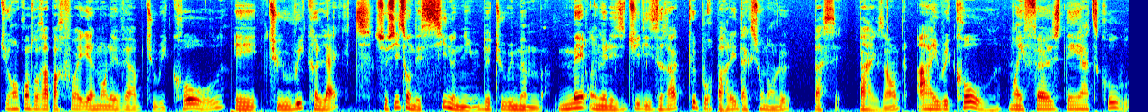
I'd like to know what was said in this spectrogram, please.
Tu rencontreras parfois également les verbes to recall et to recollect. Ceux-ci sont des synonymes de to remember, mais on ne les utilisera que pour parler d'actions dans le passé. Par exemple, I recall my first day at school.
